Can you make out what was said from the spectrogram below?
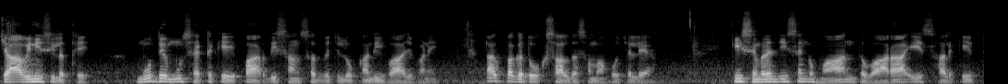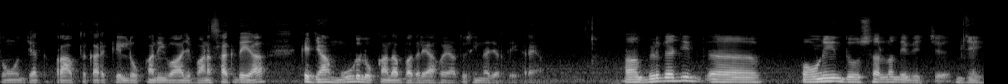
ਚਾਹ ਵੀ ਨਹੀਂ ਸੀ ਲੱਥੇ ਮੂੰਹ ਦੇ ਮੂੰਹ ਸੱਟ ਕੇ ਭਾਰਤ ਦੀ ਸੰਸਦ ਵਿੱਚ ਲੋਕਾਂ ਦੀ ਆਵਾਜ਼ ਬਣੇ। ਲਗਭਗ 2 ਸਾਲ ਦਾ ਸਮਾਂ ਹੋ ਚੱਲਿਆ। ਕੀ ਸਿਮਰਨਜੀਤ ਸਿੰਘ ਮਾਨ ਦੁਬਾਰਾ ਇਸ ਹਲਕੇ ਤੋਂ ਜਿੱਤ ਪ੍ਰਾਪਤ ਕਰਕੇ ਲੋਕਾਂ ਦੀ ਆਵਾਜ਼ ਬਣ ਸਕਦੇ ਆ ਕਿ ਜਾਂ ਮੂਡ ਲੋਕਾਂ ਦਾ ਬਦਲਿਆ ਹੋਇਆ ਤੁਸੀਂ ਨਜ਼ਰ ਦੇਖ ਰਹੇ ਹੋ? ਹਾਂ ਬਿਲਕੁਲ ਜੀ ਪੌਣੇ 2 ਸਾਲਾਂ ਦੇ ਵਿੱਚ ਜੀ।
